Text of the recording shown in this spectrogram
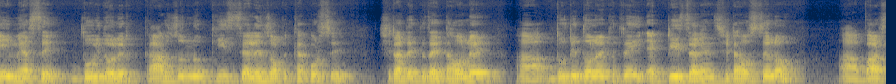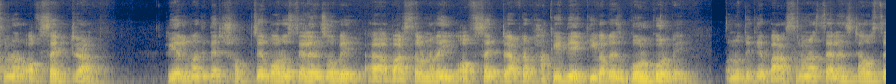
এই ম্যাচে দুই দলের কার জন্য কি চ্যালেঞ্জ অপেক্ষা করছে সেটা দেখতে চাই। তাহলে দুটি দলের ক্ষেত্রেই একটি চ্যালেঞ্জ সেটা হচ্ছিল বার্সেলোনার অফসাইড ট্র্যাপ রিয়াল মাদ্রিদের সবচেয়ে বড় চ্যালেঞ্জ হবে বার্সেলোনার এই অফসাইড ট্র্যাপটা ফাঁকি দিয়ে কীভাবে গোল করবে। অন্যদিকে বার্সেলোনার চ্যালেঞ্জটা হচ্ছে,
